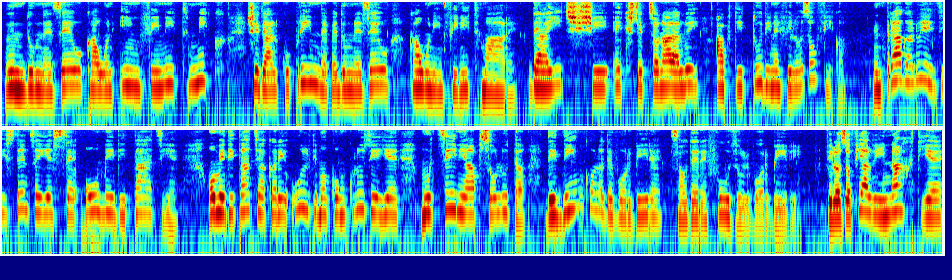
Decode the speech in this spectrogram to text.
în Dumnezeu ca un infinit mic și de a-L cuprinde pe Dumnezeu ca un infinit mare. De aici și excepționala lui aptitudine filozofică. Întreaga lui existență este o meditație, o meditație a cărei ultimă concluzie e muțenia absolută, de dincolo de vorbire sau de refuzul vorbirii. Filozofia lui Nacht e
